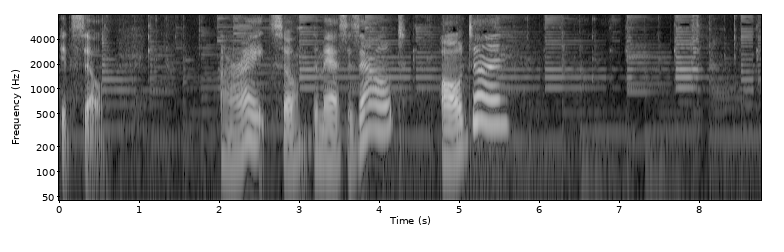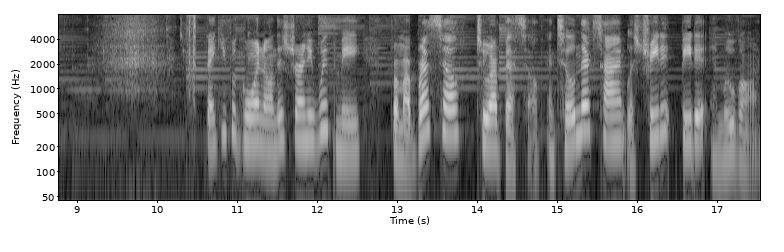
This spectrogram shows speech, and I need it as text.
itself. All right, so the mass is out, all done. Thank you for going on this journey with me from our breast health to our best health. Until next time, let's treat it, beat it, and move on.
